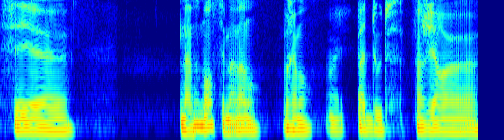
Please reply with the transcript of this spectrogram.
c'est ma maman, c'est ma maman, vraiment, Ouais. pas de doute. Enfin, je veux dire,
